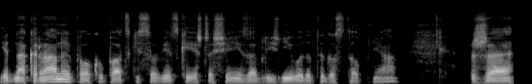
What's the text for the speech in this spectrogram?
Jednak rany po okupacji sowieckiej jeszcze się nie zabliźniły do tego stopnia, że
